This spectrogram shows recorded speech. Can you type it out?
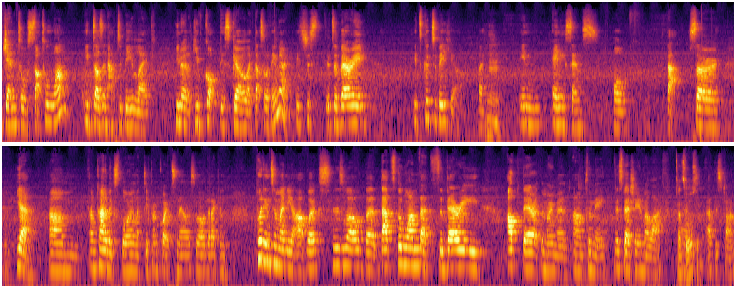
gentle, subtle one. It doesn't have to be like, you know, like you've got this girl, like that sort of thing. No, it's just, it's a very, it's good to be here, like Mm. in any sense of that. So, yeah, um, I'm kind of exploring like different quotes now as well that I can put into my new artworks as well. But that's the one that's very up there at the moment um, for me, especially in my life. That's awesome. at this time.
